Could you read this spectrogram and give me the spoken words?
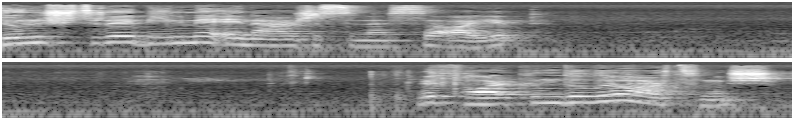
dönüştürebilme enerjisine sahip. Ve farkındalığı artmış.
